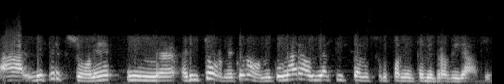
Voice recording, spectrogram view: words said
alle persone un ritorno economico, una royalty dallo sfruttamento dei propri dati.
